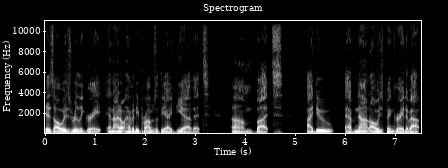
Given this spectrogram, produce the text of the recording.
is always really great, and I don't have any problems with the idea of it. Um, but I do have not always been great about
